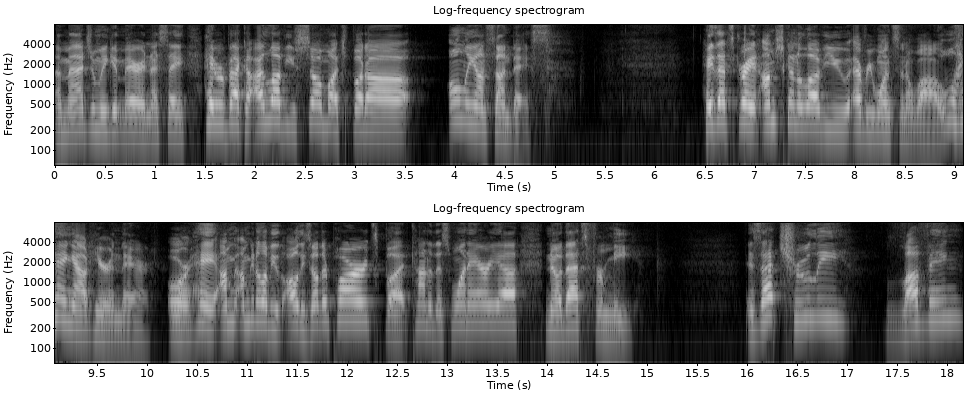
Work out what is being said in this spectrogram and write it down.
Imagine we get married, and I say, Hey, Rebecca, I love you so much, but uh, only on Sundays. Hey, that's great. I'm just going to love you every once in a while. We'll hang out here and there. Or, hey, I'm, I'm going to love you with all these other parts, but kind of this one area. No, that's for me. Is that truly loving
